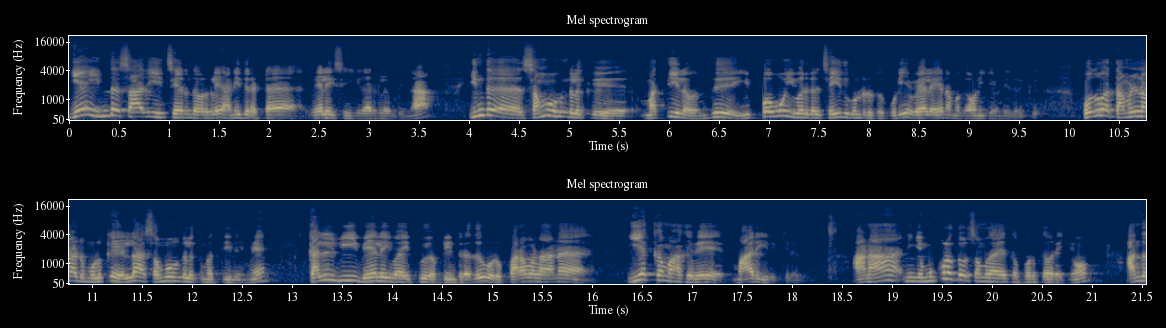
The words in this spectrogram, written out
ஏன் இந்த சாதியை சேர்ந்தவர்களை அணிதிரட்ட வேலை செய்கிறார்கள் அப்படின்னா இந்த சமூகங்களுக்கு மத்தியில வந்து இப்பவும் இவர்கள் செய்து கொண்டிருக்கக்கூடிய வேலையை நம்ம கவனிக்க வேண்டியது இருக்கு. பொதுவா தமிழ்நாடு முழுக்க எல்லா சமூகங்களுக்கு மத்தியிலையுமே கல்வி வேலை வாய்ப்பு அப்படின்றது ஒரு பரவலான இயக்கமாகவே மாறி இருக்கிறது. ஆனா நீங்க முக்குளத்தூர் சமுதாயத்தை பொறுத்த வரைக்கும் அந்த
